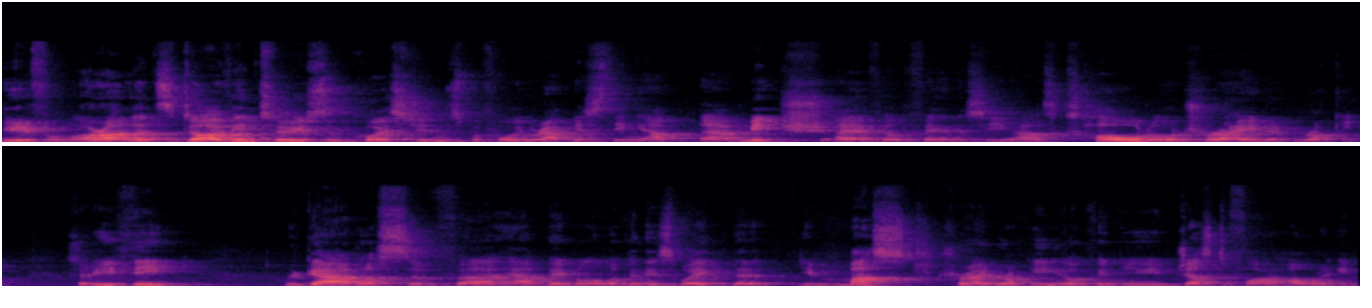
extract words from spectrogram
Beautiful. All right, let's dive into some questions before we wrap this thing up. Uh, Mitch AFL Fantasy asks: Hold or trade Rocky? So, do you think, regardless of uh, how people are looking this week, that you must trade Rocky, or can you justify holding him?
